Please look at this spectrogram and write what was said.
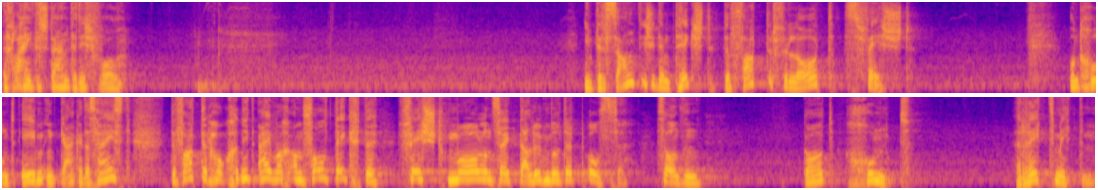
Der Kleiderständer ist voll. Interessant ist in dem Text, der Vater verlor das Fest und kommt ihm entgegen. Das heißt, der Vater hockt nicht einfach am volldeckten Festmahl und sagt, der Lümmel dort aussen, sondern Gott kommt Red mit ihm.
